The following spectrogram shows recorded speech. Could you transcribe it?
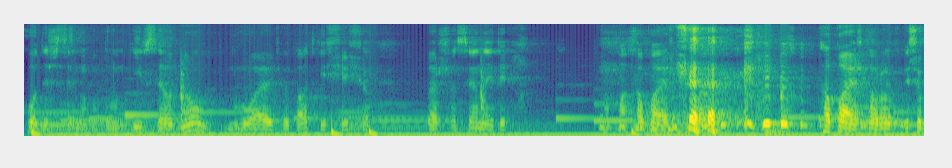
входиш в сцену готовим. І все одно бувають випадки ще, що перша сцена, і ти хапа- хапаєш, хапаєш пару, щоб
